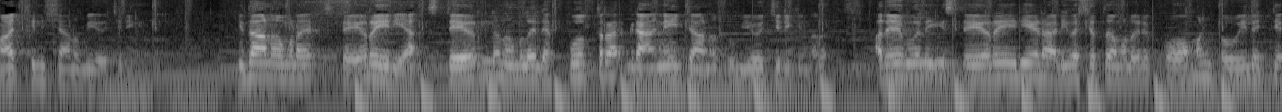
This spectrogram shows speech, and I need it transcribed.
മാറ്റ് ഫിനിഷാണ് ഉപയോഗിച്ചിരിക്കുന്നത്. ഇതാണ് നമ്മുടെ സ്റ്റെയർ ഏരിയ സ്റ്റെയറിൽ നമ്മൾ ലെപ്പോത്ര ഗ്രാനൈറ്റ് ആണ് ഉപയോഗിച്ചിരിക്കുന്നത്. അതേപോലെ ഈ സ്റ്റെയർ ഏരിയയുടെ അടിവശത്ത് നമ്മളൊരു കോമൺ ടോയ്ലറ്റ്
